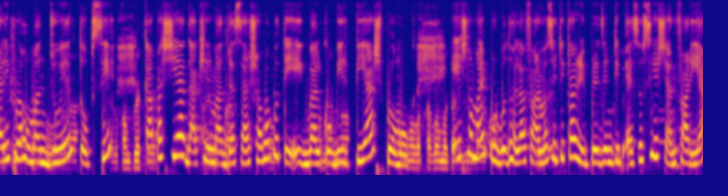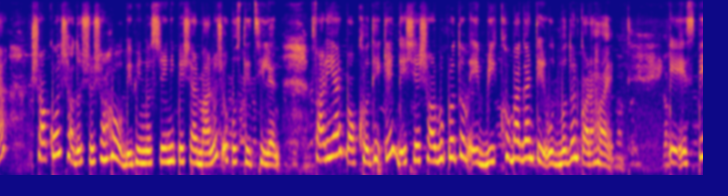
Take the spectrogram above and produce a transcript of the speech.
আরিফ রহমান জুয়েল তপসি কাপাসিয়া দাখিল মাদ্রাসার সভাপতি ইকবাল কবির পিয়াস প্রমুখ। এই সময় Purbadhala pharmaceutical representative association FARIA সকল সদস্য সহ বিভিন্ন শ্রেণি পেশার মানুষ উপস্থিত ছিলেন। ফারিয়ার পক্ষ থেকে দেশের সর্বপ্রথম এই বৃক্ষ বাগানটির উদ্বোধন করা হয়। এএসপি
